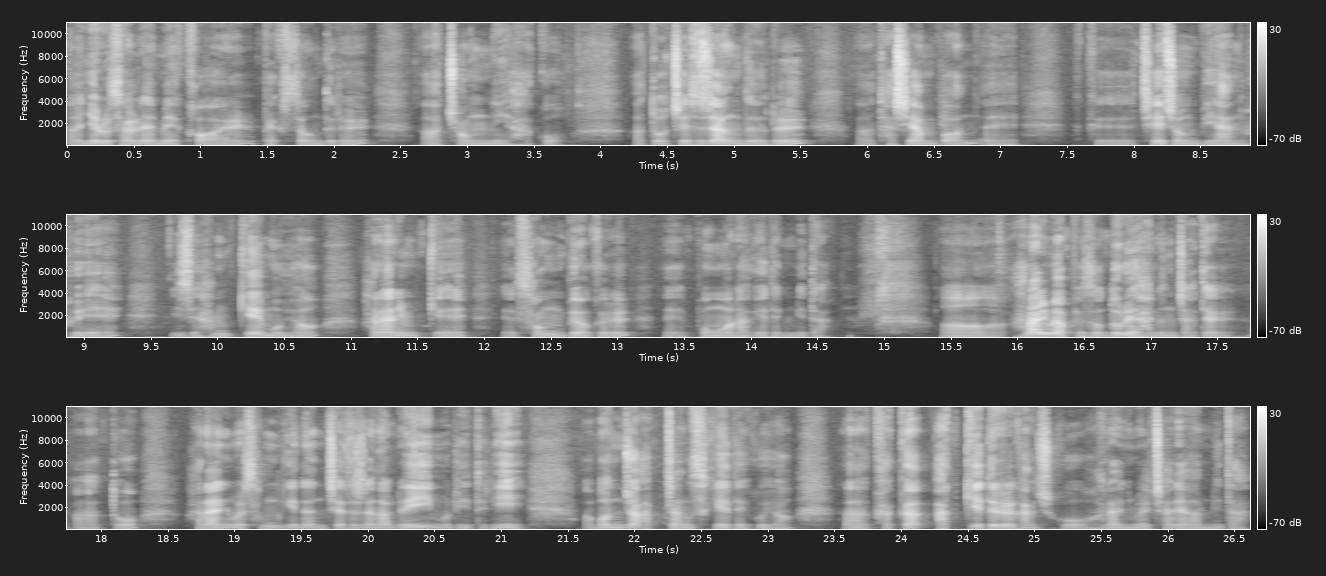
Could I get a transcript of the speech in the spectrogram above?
어, 예루살렘에 거할 백성들을 어, 정리하고 어, 또 제사장들을 어, 다시 한번 에, 그 재정비한 후에 이제 함께 모여 하나님께 성벽을 에, 봉헌하게 됩니다. 어, 하나님 앞에서 노래하는 자들, 아, 또 하나님을 섬기는 제사장과 레이 무리들이 먼저 앞장서게 되고요. 아, 각각 악기들을 가지고 하나님을 찬양합니다.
